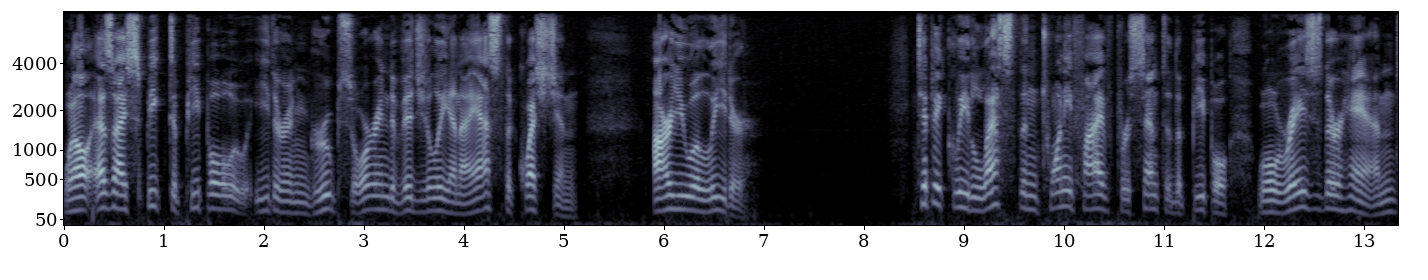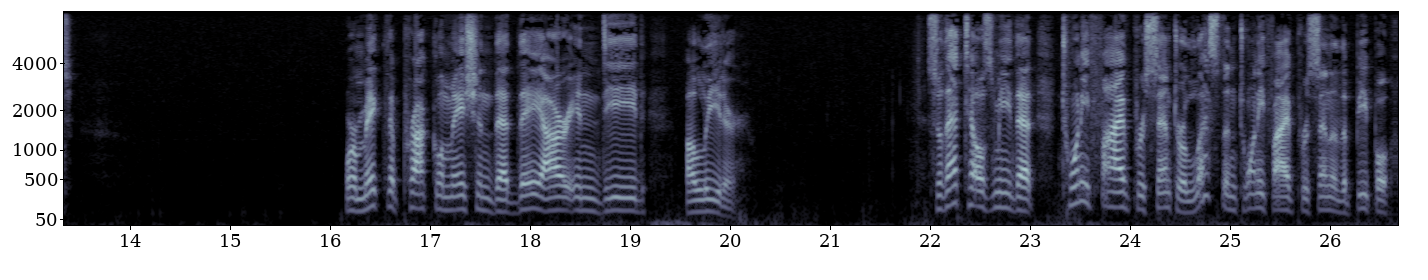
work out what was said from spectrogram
Well, as I speak to people, either in groups or individually, and I ask the question, Are you a leader? Typically, less than 25% of the people will raise their hand or make the proclamation that they are indeed a leader. So that tells me that 25% or less than 25% of the people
